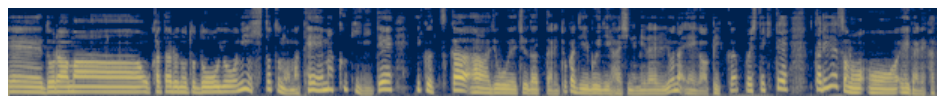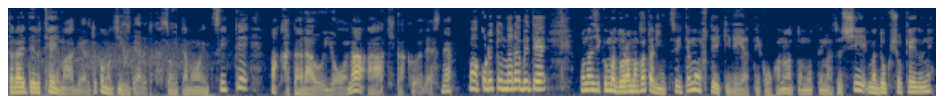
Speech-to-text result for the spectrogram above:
えー、ドラマを語るのと同様に、一つのまあテーマ区切りで、いくつか上映中だったりとか DVD 配信で見られるような映画をピックアップしてきて、二人でその映画で語られているテーマであるとか、モチーフであるとか、そういったものについて、まあ、語らうような企画ですね。まあ、これと並べて、同じくまあドラマ語りについても不定期でやっていこうかなと思ってますし、まあ、読書系のね、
